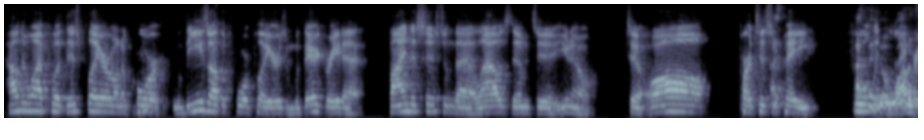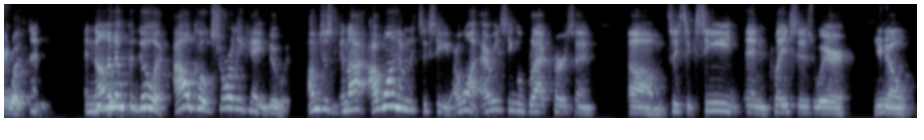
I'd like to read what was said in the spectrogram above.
how do I put this player on a mm-hmm. court with these other four players and what they're great at? Find a system that allows them to, you know, to all participate fully. I think a lot of what, and none of them could do it. Our coach surely can't do it. I'm just, and I, I want him to succeed. I want every single black person um, to succeed in places where, you know,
